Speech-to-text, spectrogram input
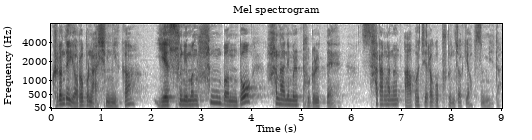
그런데 여러분 아십니까? 예수님은 한 번도 하나님을 부를 때 사랑하는 아버지라고 부른 적이 없습니다.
